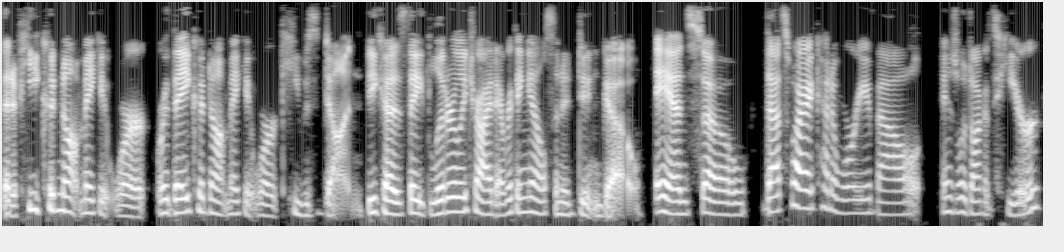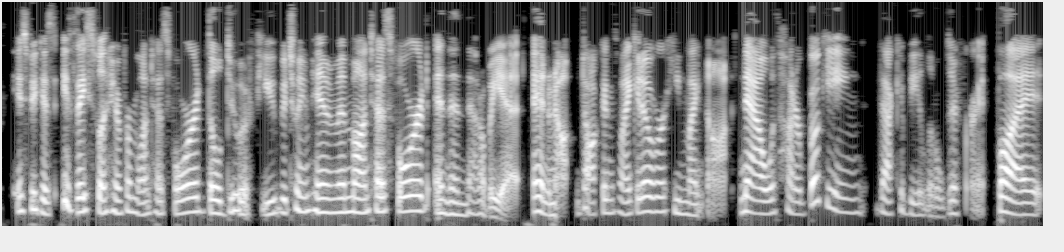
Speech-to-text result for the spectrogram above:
That if he could not make it work or they could not make it work, he was done because they literally tried everything else and it didn't go. And so that's why I kind of worry about Angelo Dawkins here is because if they split him from Montez Ford, they'll do a feud between him and Montez Ford, and then that'll be it. And Dawkins might get over, he might not. Now with Hunter booking, that could be a little different, but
